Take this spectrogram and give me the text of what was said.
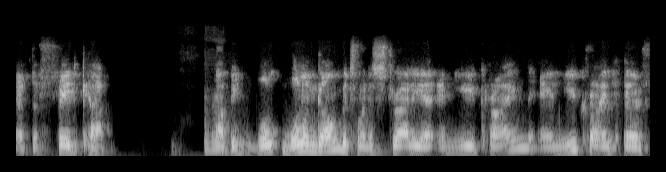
at the Fed Cup Mhm. up in Woll- Wollongong between Australia and Ukraine, and Ukraine have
